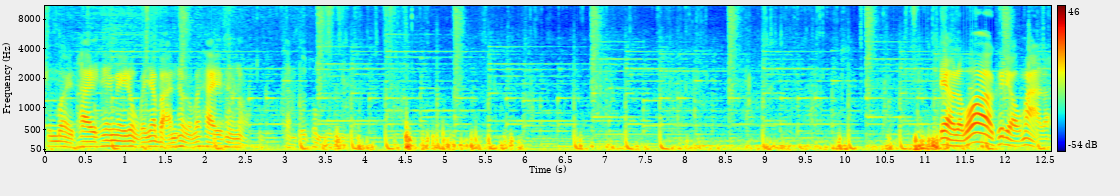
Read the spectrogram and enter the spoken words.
คุณบ่อยไทยทั้งในโรงพยาบาลเท่ากับมาไทยทั้งนอกท่านผู้ชมเดี๋ยวละว่าคือเดี๋ยวออกมาเหรอ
